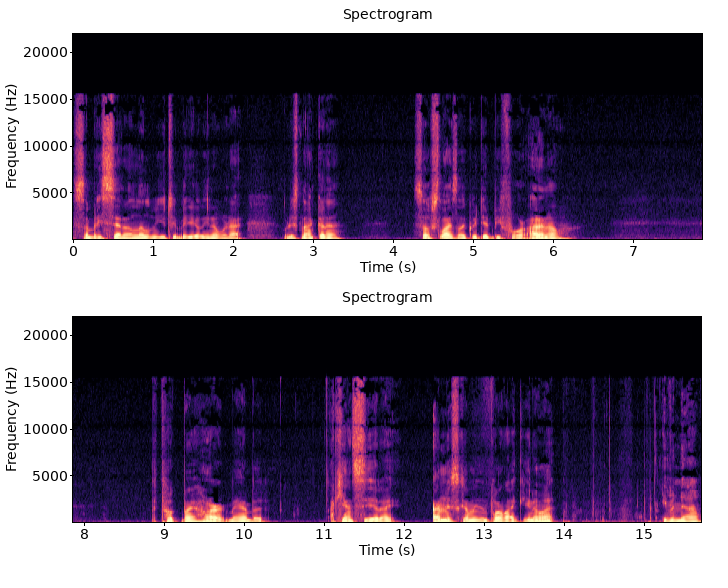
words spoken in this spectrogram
Somebody said on a little YouTube video, you know, we're not, we're just not to socialize like we did before. I don't know. It poked my heart, man, but I can't see it. I, I'm just coming to the point like, you know what? Even now,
